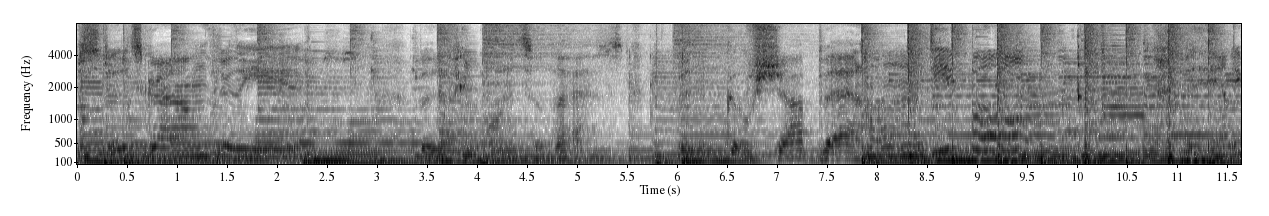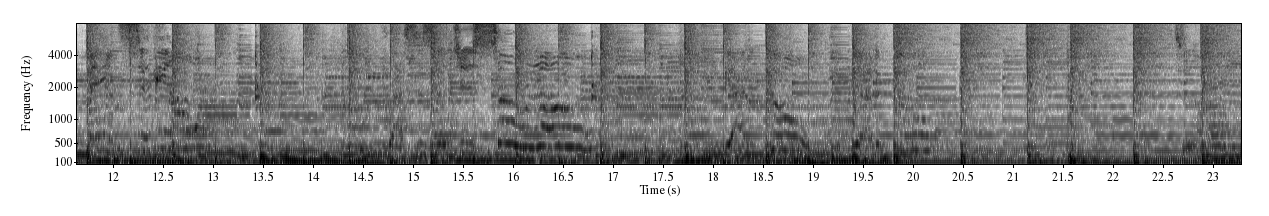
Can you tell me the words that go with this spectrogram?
has stood its ground through the years. But if you want it to last, you better go shop at Home Depot. The handyman's second home. The prices are just so low. You gotta go, you gotta go to Home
